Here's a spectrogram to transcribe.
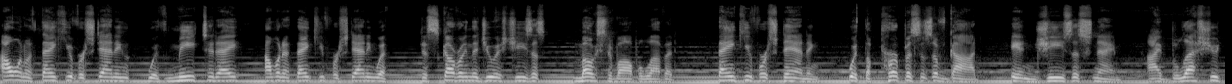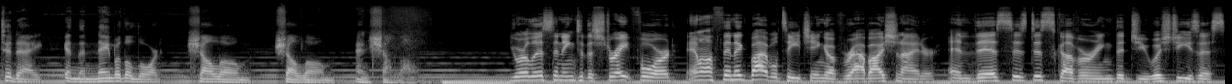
I want to thank you for standing with me today. I want to thank you for standing with discovering the Jewish Jesus, most of all, beloved, thank you for standing with the purposes of God in Jesus' name. I bless you today in the name of the Lord. Shalom, shalom, and shalom. You're listening to the straightforward and authentic Bible teaching of Rabbi Schneider, and this is Discovering the Jewish Jesus.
